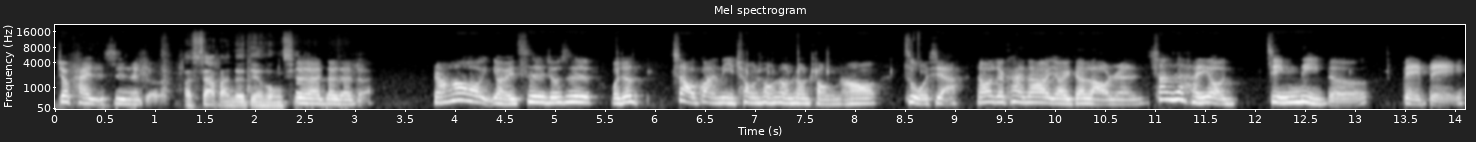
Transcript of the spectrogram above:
就开始是那个啊下班的巅峰期。对对对对对。然后有一次就是我就照惯例冲冲冲冲冲，然后坐下，然后就看到有一个老人，算是很有精力的贝贝，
